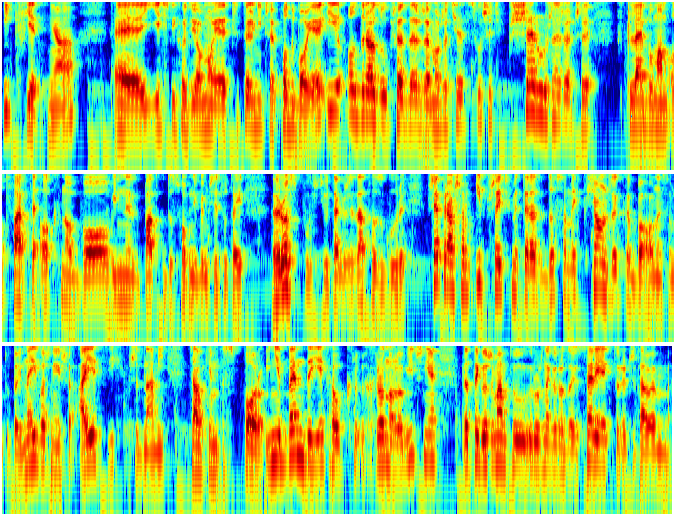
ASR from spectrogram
i kwietnia, e, jeśli chodzi o moje czytelnicze podboje i od razu uprzedzę, że możecie słyszeć przeróżne rzeczy w tle, bo mam otwarte okno, bo w innym wypadku dosłownie bym się tutaj rozpuścił, także za to z góry. Przepraszam i przejdźmy teraz do samych książek, bo one są tutaj najważniejsze, a jest ich przed nami całkiem sporo. I nie będę jechał chronologicznie, dlatego że mam tu różnego rodzaju serie, które czytałem e,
